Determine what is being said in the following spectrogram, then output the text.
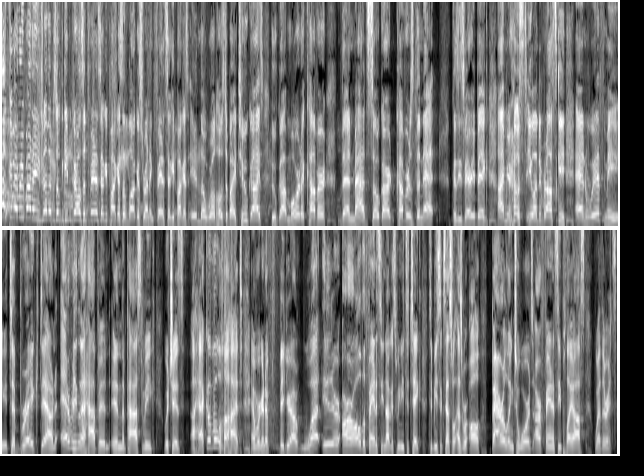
Welcome, everybody, to another episode of the Keeping Karlsson Fantasy Hockey Podcast, the longest running fantasy hockey podcast in the world, hosted by two guys who've got more to cover than Mad Sogaard covers the net because he's very big. I'm your host, Elon Dubrovsky, and with me to break down everything that happened in the past week, which is a heck of a lot, and we're going to figure out what are all the fantasy nuggets we need to take to be successful as we're all barreling towards our fantasy playoffs, whether it's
